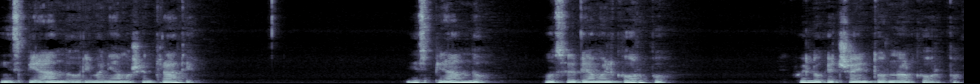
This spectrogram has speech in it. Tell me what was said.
Inspirando rimaniamo centrati. Espirando osserviamo il corpo e quello che c'è intorno al corpo.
